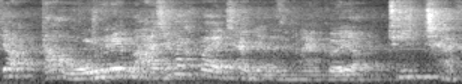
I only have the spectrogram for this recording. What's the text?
자 다음 오늘의 마지막 발차기 연습할 거예요. 뒤차기.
